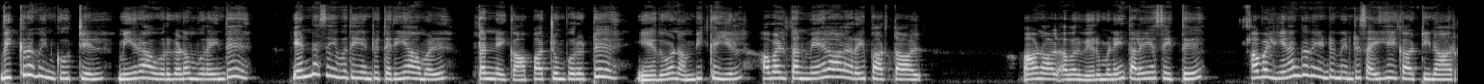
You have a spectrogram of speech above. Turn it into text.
விக்ரமின் கூற்றில் மீரா ஒரு கணம் உறைந்து என்ன செய்வது என்று தெரியாமல் தன்னை காப்பாற்றும் பொருட்டு ஏதோ நம்பிக்கையில் அவள் தன் மேலாளரை பார்த்தாள். ஆனால் அவர் வெறுமனே தலையசைத்து அவள் இணங்க வேண்டும் என்று சைகை காட்டினார்.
